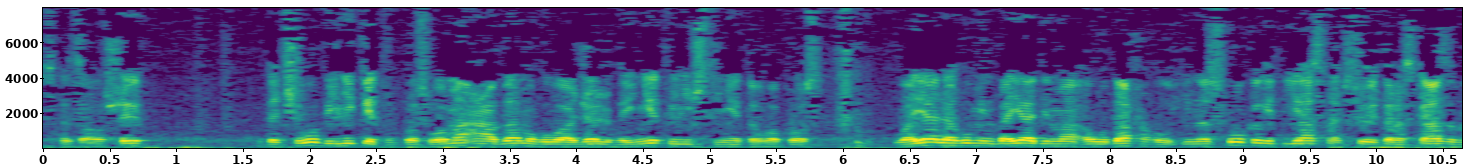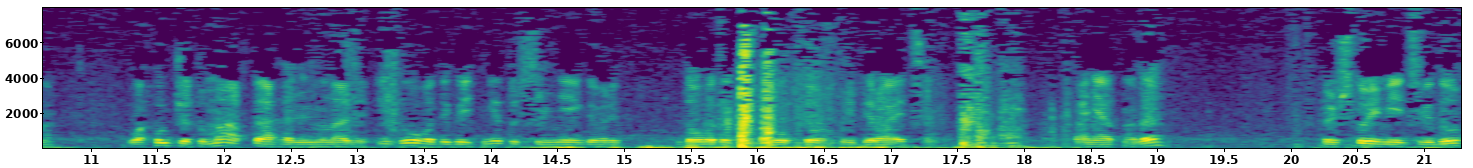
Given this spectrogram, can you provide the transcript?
сказал шейх. До чего великий этот вопрос? Вама а'адамуху ва и нет величественнее этого вопроса. Ваялягу мин баядин ма аудахаху. И насколько, говорит, ясно все это рассказано. Вахуджату ма ахтаха лильмунази. И доводы, говорит, нету сильнее, говорит, довода для того, кто припирается. Понятно, да? То есть, что имеется в виду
